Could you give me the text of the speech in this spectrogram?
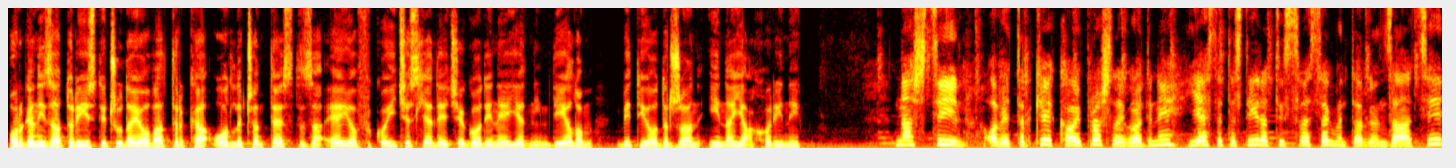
Organizatori ističu da je ova trka odličan test za EJOF koji će sljedeće godine jednim dijelom biti održan i na Jahorini. Naš cilj ove trke, kao i prošle godine, jeste testirati sve segmente organizacije,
